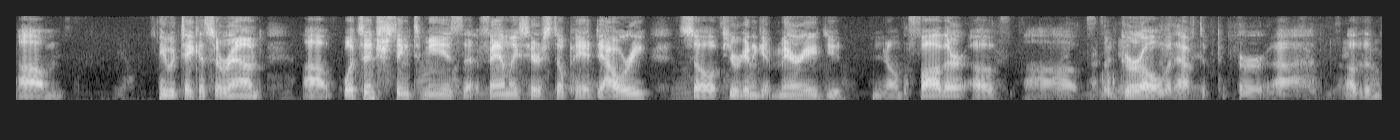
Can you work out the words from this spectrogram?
um, he would take us around. Uh, what's interesting to me is that families here still pay a dowry. So if you're going to get married you you know the father of uh, the girl would have to or uh, of the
